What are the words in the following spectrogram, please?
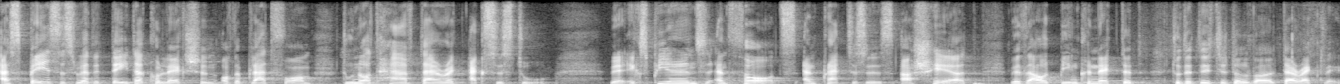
As spaces where the data collection of the platform do not have direct access to, where experience and thoughts and practices are shared without being connected to the digital world directly.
